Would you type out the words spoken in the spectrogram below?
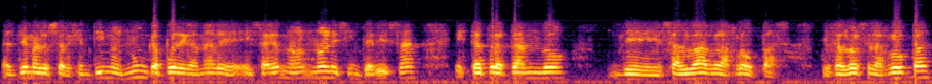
el tema de los argentinos, nunca puede ganar e-, esa guerra, no, no les interesa, está tratando de salvar las ropas, de salvarse las ropas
